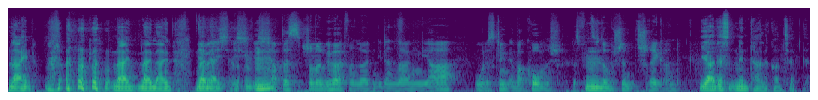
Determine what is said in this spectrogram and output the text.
Nein. nein, nein, nein. Nein, aber nein. ich ich, ich habe das schon mal gehört von Leuten, die dann sagen, ja, oh, das klingt aber komisch. Das fühlt Mhm. sich doch bestimmt schräg an. Ja, das sind mentale Konzepte.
